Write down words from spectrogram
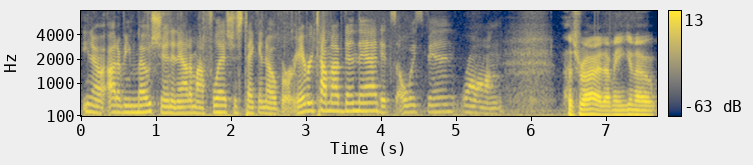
you know, out of emotion and out of my flesh is taking over. Every time I've done that, it's always been wrong. That's right. I mean, you know,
